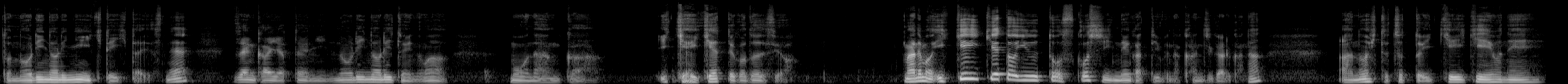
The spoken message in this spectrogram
とノリノリに生きていきたいですね。前回やったようにノリノリというのはもうなんかイケイケってことですよ。まあでもイケイケというと少しネガティブな感じがあるかな。あの人ちょっとイケイケよね。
